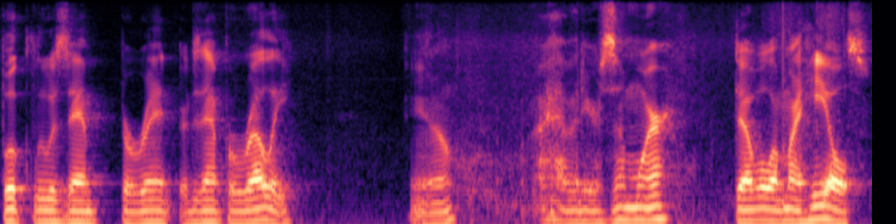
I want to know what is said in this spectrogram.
book, Louis Zamperini. You know, I have it here somewhere. Devil on my heels.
